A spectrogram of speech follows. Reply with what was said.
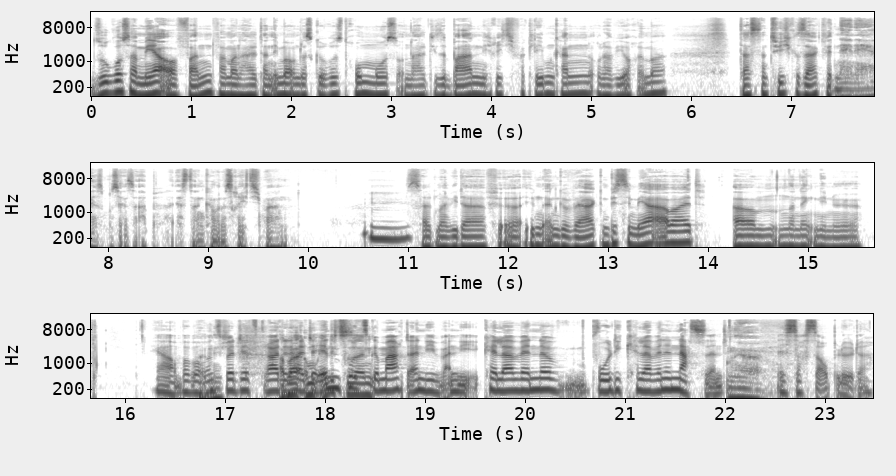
so großer Mehraufwand, weil man halt dann immer um das Gerüst rum muss und halt diese Bahnen nicht richtig verkleben kann oder wie auch immer, dass natürlich gesagt wird, nee, nee, das muss erst ab. Erst dann kann man das richtig machen. Mhm. ist halt mal wieder für irgendein Gewerk ein bisschen mehr Arbeit. Ähm, und dann denken die, nö. Ja, aber bei halt uns nicht. wird jetzt gerade halt um der Innenputz gemacht an die, an die Kellerwände, obwohl die Kellerwände nass sind. Ja. Das ist doch saublöde.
